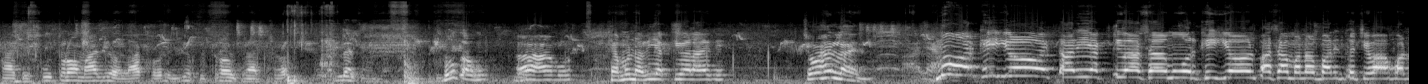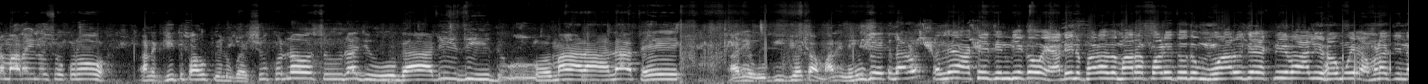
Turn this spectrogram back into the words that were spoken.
હા તે કૂતરો માર્યો લાખો રૂપિયો કૂતરો જ રાખશો હું કહું? હા હા બોલ. કે હું નવી એક્ટિવા લાવે છે? ચોહેન લાઈન હું ગયો તારી એક્ટિવા છે હું ગયો. પાછા મને મારી તો ચેવા હોવાનો મારા એનો છોકરો. અને ગીત પાહું પેલું ભાઈ સુખનો સૂરજ ઉગાડી દીધો મારા નાથે. અરે ઉગી ગયો તો મારે નહીં એક દાડો? એટલે આખી જિંદગી કહું હેડીને ફરે તો મારે પડી તું તું મારું જે એક્ટિવા આલી હું એ હમણાં જ ન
